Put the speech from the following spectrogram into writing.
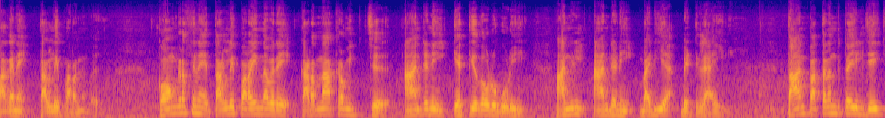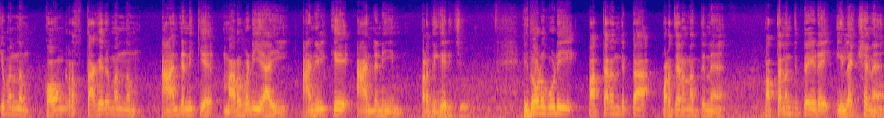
മകനെ തള്ളി പറഞ്ഞത് കോൺഗ്രസിനെ തള്ളിപ്പറയുന്നവരെ കടന്നാക്രമിച്ച് ആന്റണി എത്തിയതോടുകൂടി അനിൽ ആന്റണി വലിയ വെട്ടിലായി. താൻ പത്തനംതിട്ടയിൽ ജയിക്കുമെന്നും കോൺഗ്രസ് തകരുമെന്നും ആന്റണിക്ക് മറുപടിയായി അനിൽ കെ ആന്റണിയും പ്രതികരിച്ചു. ഇതോടുകൂടി പത്തനംതിട്ട പ്രചരണത്തിന് പത്തനംതിട്ടയുടെ ഇലക്ഷന്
